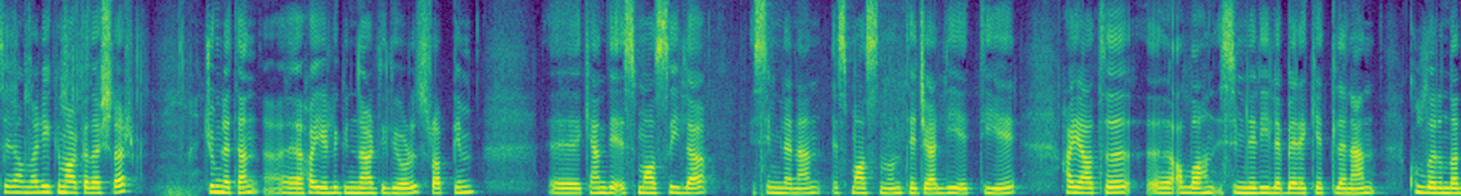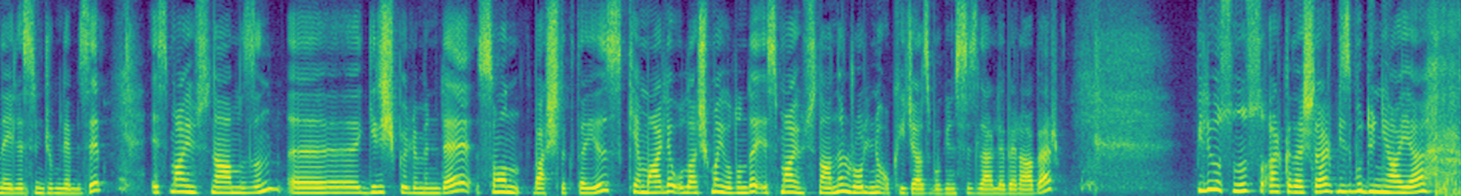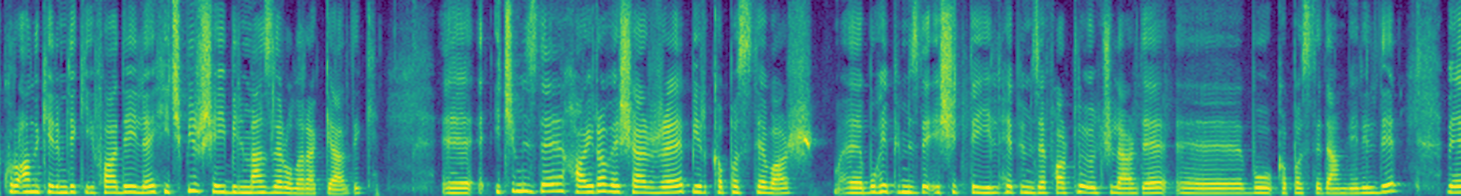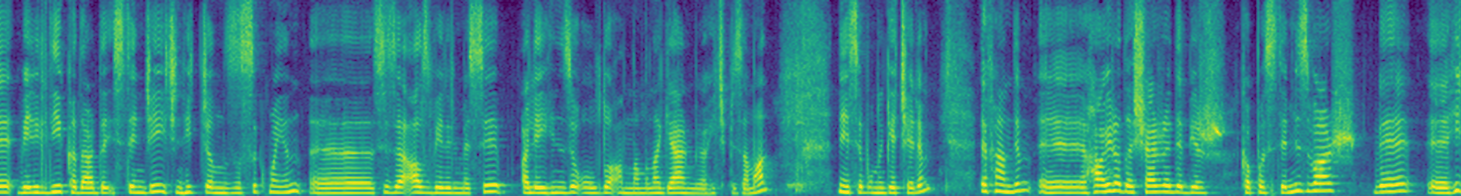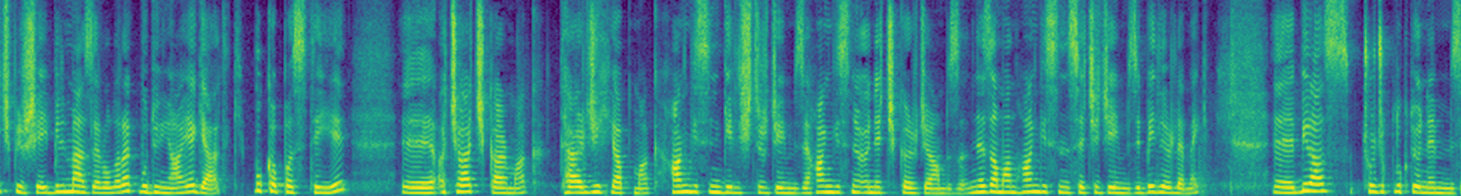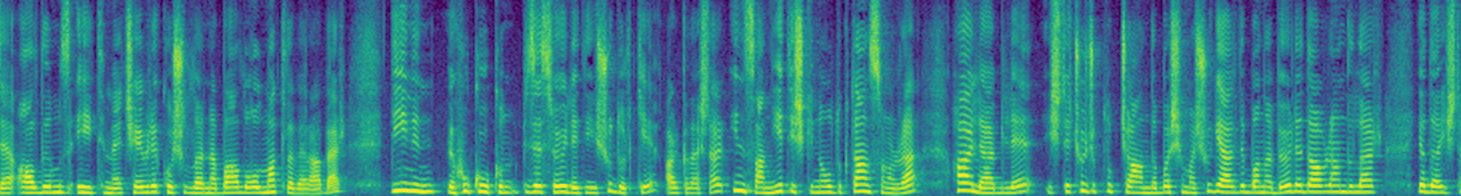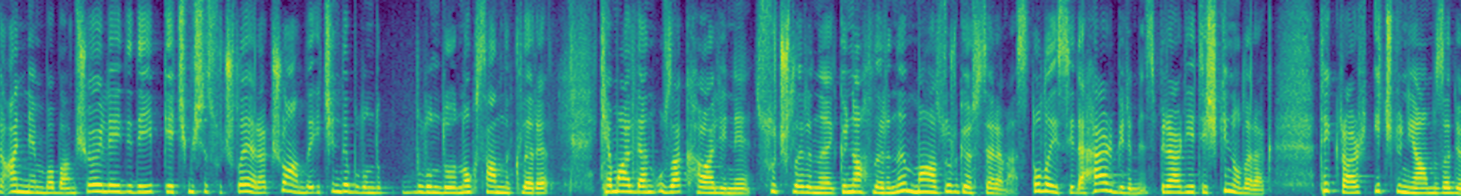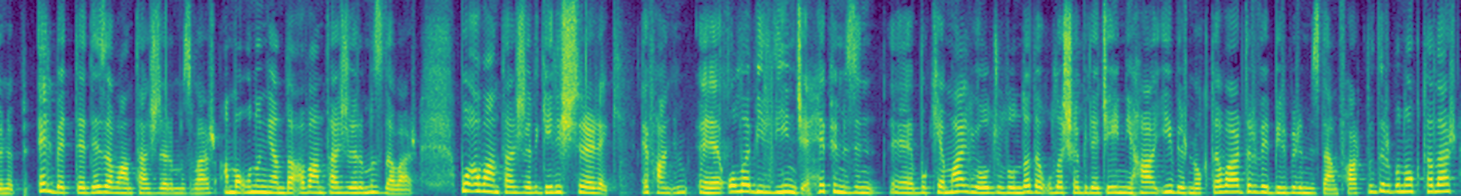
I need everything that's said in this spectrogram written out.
Selamünaleyküm arkadaşlar. Cümleten e, hayırlı günler diliyoruz. Rabbim e, kendi esmasıyla isimlenen, esmasının tecelli ettiği, hayatı e, Allah'ın isimleriyle bereketlenen kullarından eylesin cümlemizi. Esma-i Hüsna'mızın e, giriş bölümünde son başlıktayız. Kemale ulaşma yolunda Esma-i Hüsna'nın rolünü okuyacağız bugün sizlerle beraber. Biliyorsunuz arkadaşlar biz bu dünyaya Kur'an-ı Kerim'deki ifadeyle hiçbir şey bilmezler olarak geldik. Ee, içimizde hayra ve şerre bir kapasite var. Ee, bu hepimizde eşit değil, hepimize farklı ölçülerde e, bu kapasiteden verildi ve verildiği kadar da isteneceği için hiç canınızı sıkmayın. Ee, size az verilmesi aleyhinize olduğu anlamına gelmiyor hiçbir zaman. Neyse bunu geçelim. Efendim e, hayra da şerre de bir kapasitemiz var ve e, hiçbir şey bilmezler olarak bu dünyaya geldik. Bu kapasiteyi açığa çıkarmak, tercih yapmak, hangisini geliştireceğimizi, hangisini öne çıkaracağımızı, ne zaman hangisini seçeceğimizi belirlemek biraz çocukluk dönemimize, aldığımız eğitime, çevre koşullarına bağlı olmakla beraber dinin ve hukukun bize söylediği şudur ki arkadaşlar insan yetişkin olduktan sonra hala bile işte çocukluk çağında başıma şu geldi bana böyle davrandılar ya da işte annem babam şöyleydi deyip geçmişi suçlayarak şu anda içinde bulunduk, bulunduğu noksanlıkları, kemalden uzak halini, suçlarını, günahlarını mazur gösteremez. Dolayısıyla her birimiz birer yetişkin olarak tekrar tekrar iç dünyamıza dönüp elbette dezavantajlarımız var ama onun yanında avantajlarımız da var. Bu avantajları geliştirerek efendim e, olabildiğince hepimizin e, bu kemal yolculuğunda da ulaşabileceği nihai bir nokta vardır ve birbirimizden farklıdır bu noktalar.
